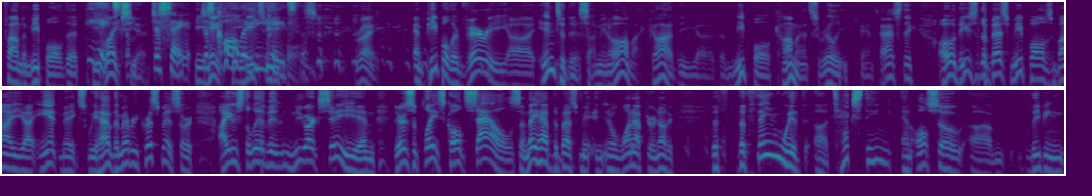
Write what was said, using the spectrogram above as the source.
found a meatball that He, he, likes them. yet. Just say it. He Just hate- call it. hates He hates meatballs. them. right. And people are very uh, into this. I mean, oh my God, the uh, the meatball comments really fantastic. Oh, these are the best meatballs my uh, aunt makes. We have them every Christmas. Or I used to live in New York City, and there's a place called Sal's, and they have the best meat. You know, one after another. The the thing with uh, texting and also um, leaving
